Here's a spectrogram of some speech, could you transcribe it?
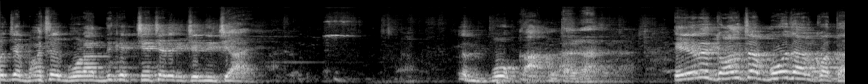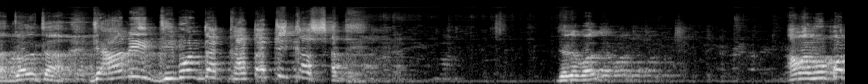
বলছে, মাছের গোড়ার দিকে চেঁচে রেখেছে, নিচে আয়। বোকা জলচা বোঝার কথা, জলচা, যে আমি জীবনটা কাটাচ্ছি কার সাথে? যেটা বল। আমার উপর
